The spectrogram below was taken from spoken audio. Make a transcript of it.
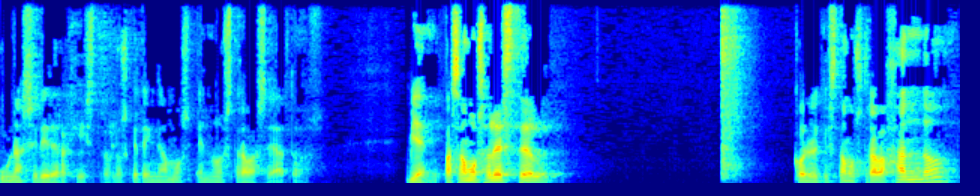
una serie de registros, los que tengamos en nuestra base de datos. Bien, pasamos al Excel con el que estamos trabajando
